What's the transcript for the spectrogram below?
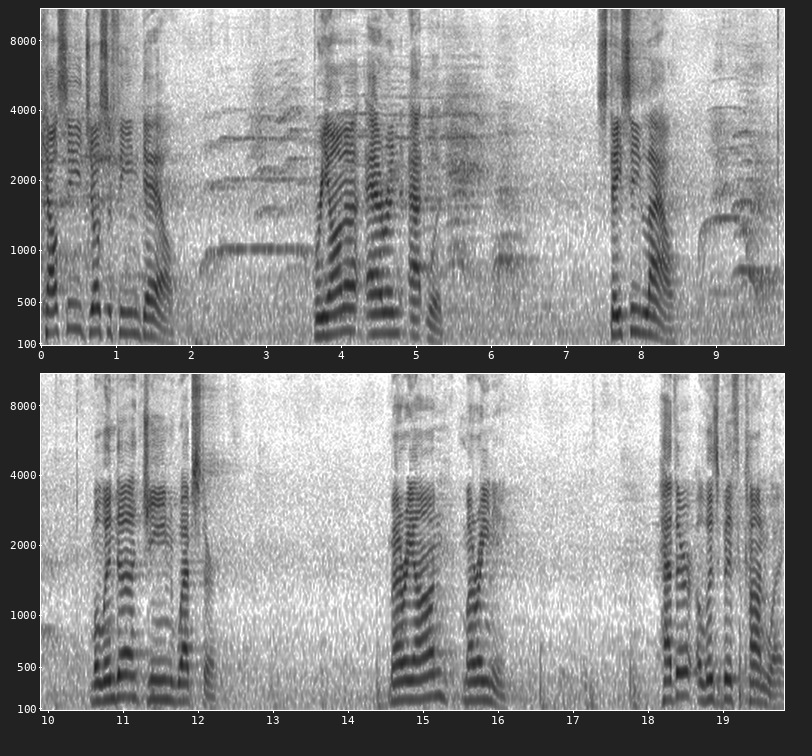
Kelsey Josephine Dale. Brianna Aaron Atwood. Stacy Lau. Melinda Jean Webster. Marianne Marini. Heather Elizabeth Conway.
